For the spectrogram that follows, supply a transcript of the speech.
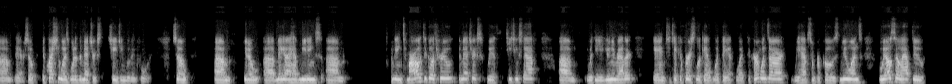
um, there. So the question was, what are the metrics changing moving forward? So, um, you know, uh, and I have meetings, um, meeting tomorrow to go through the metrics with teaching staff, with the union rather, and to take a first look at what they what the current ones are. We have some proposed new ones. We also have to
